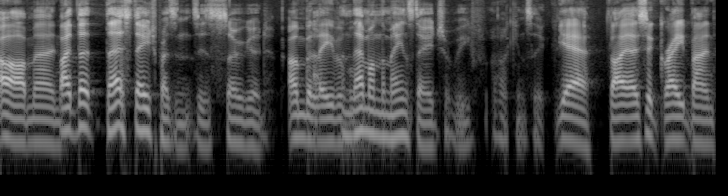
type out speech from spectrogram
Oh man, Like the, their stage presence is so good, unbelievable. and them on the main stage would be fucking sick. Yeah, like, it's a great band.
